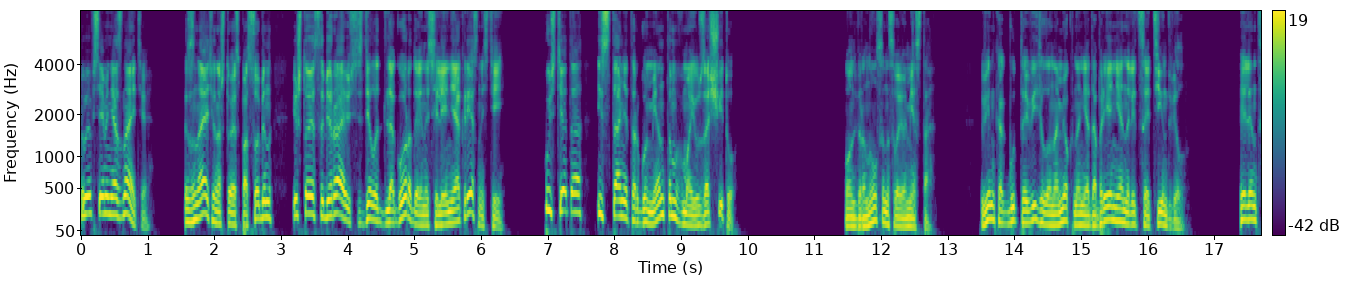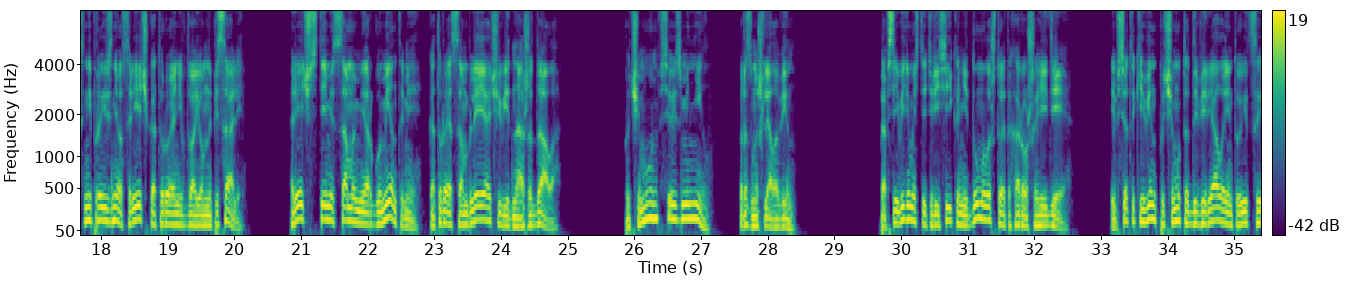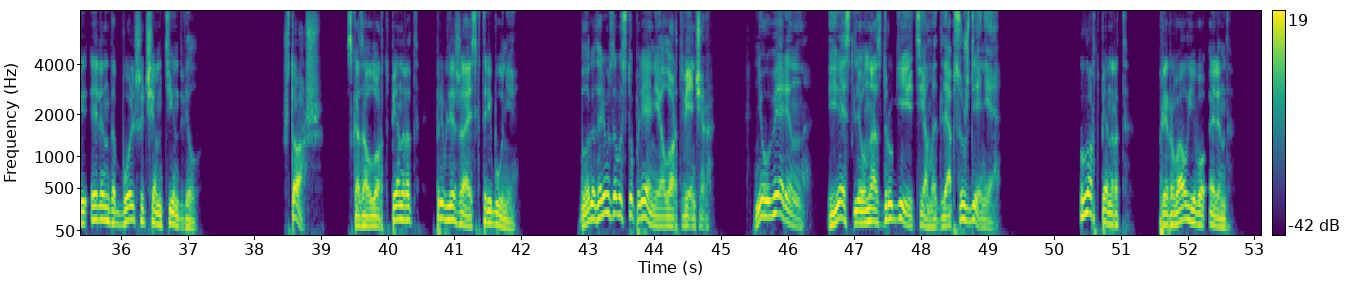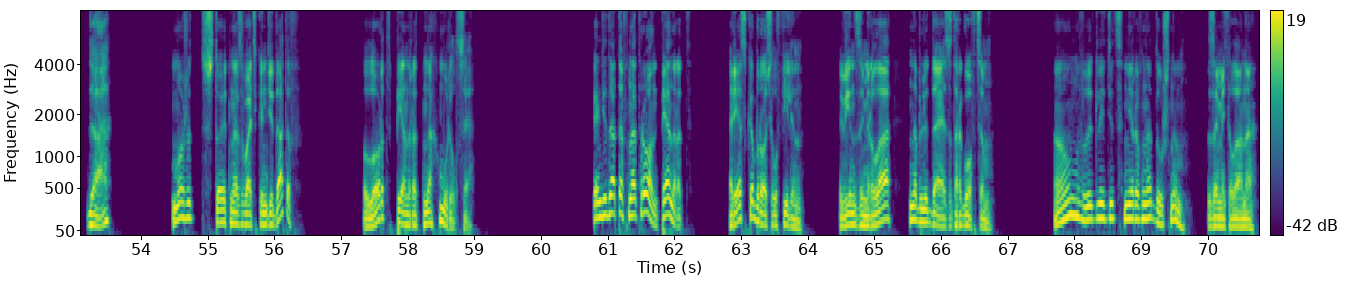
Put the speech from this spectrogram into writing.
Вы все меня знаете. Знаете, на что я способен и что я собираюсь сделать для города и населения окрестностей. Пусть это и станет аргументом в мою защиту. Он вернулся на свое место. Вин как будто видела намек на неодобрение на лице Тиндвилл. Элленд не произнес речь, которую они вдвоем написали. Речь с теми самыми аргументами, которые ассамблея, очевидно, ожидала. «Почему он все изменил?» – размышляла Вин. По всей видимости, Тересийка не думала, что это хорошая идея. И все-таки Вин почему-то доверяла интуиции Элленда больше, чем Тиндвилл. «Что ж», — сказал лорд Пенрод, приближаясь к трибуне. «Благодарю за выступление, лорд Венчер. Не уверен, есть ли у нас другие темы для обсуждения». «Лорд Пенрод», — прервал его Элленд. «Да». «Может, стоит назвать кандидатов?» Лорд Пенрод нахмурился. «Кандидатов на трон, Пенрод!» — резко бросил Филин. Вин замерла, наблюдая за торговцем. «А он выглядит неравнодушным», — заметила она.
